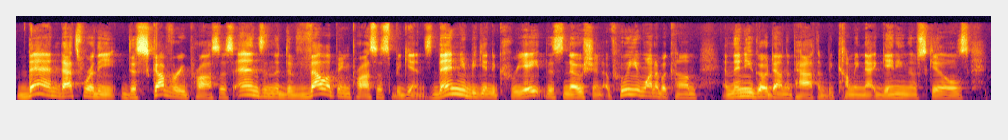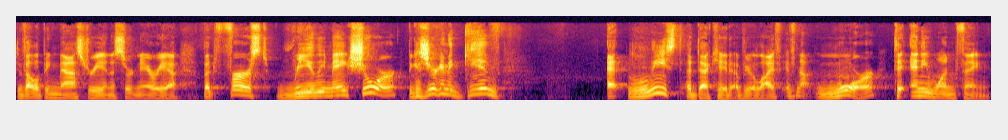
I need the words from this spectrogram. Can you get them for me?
Then that's where the discovery process ends and the developing process begins. Then you begin to create this notion of who you want to become, and then you go down the path of becoming that, gaining those skills, developing mastery in a certain area. But first, really make sure, because you're going to give at least a decade of your life, if not more, to any one thing.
